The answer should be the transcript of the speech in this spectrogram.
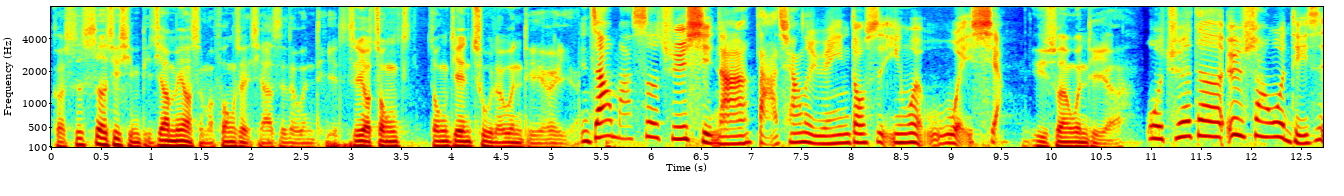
可是社区型比较没有什么风水瑕疵的问题，只有中中间处的问题而已啊。你知道吗？社区型啊，打枪的原因都是因为无尾巷。预算问题啊，我觉得预算问题是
